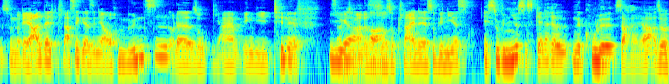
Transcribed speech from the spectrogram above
So ein Realweltklassiker sind ja auch Münzen oder so, ja, irgendwie Tinnef, sag Ja, ich mal. Das ah. ist so, so kleine Souvenirs. Ey, Souvenirs ist generell eine coole Sache, ja. Also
